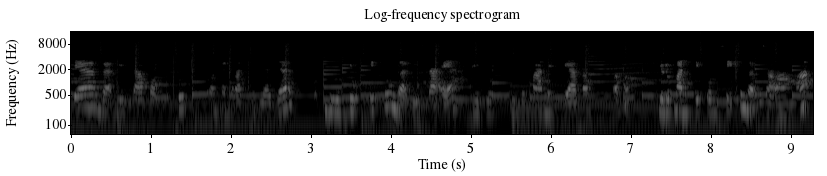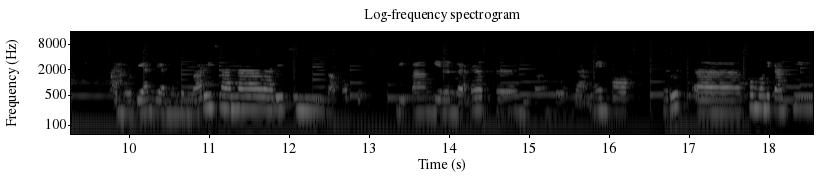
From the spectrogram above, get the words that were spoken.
Dia nggak bisa fokus konsentrasi belajar, duduk itu nggak bisa ya, duduk duduk manis di atas apa? Duduk manis di kursi itu nggak bisa lama. Kemudian dia mungkin lari sana, lari sini, nggak fokus dipanggil nggak datang, dipanggil nggak nengok, terus uh, komunikasi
